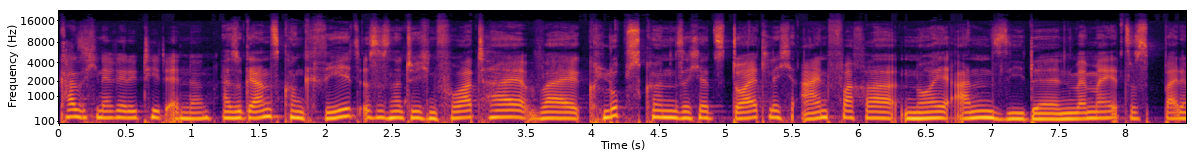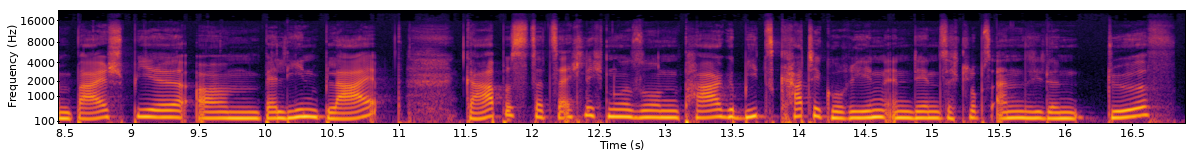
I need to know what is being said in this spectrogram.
kann sich in der Realität ändern. Also ganz konkret ist es natürlich ein Vorteil, weil Clubs können sich jetzt deutlich einfacher neu ansiedeln. Wenn man jetzt bei dem Beispiel ähm, Berlin bleibt, gab es tatsächlich nur so ein paar Gebietskategorien, in denen sich Clubs ansiedeln dürften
